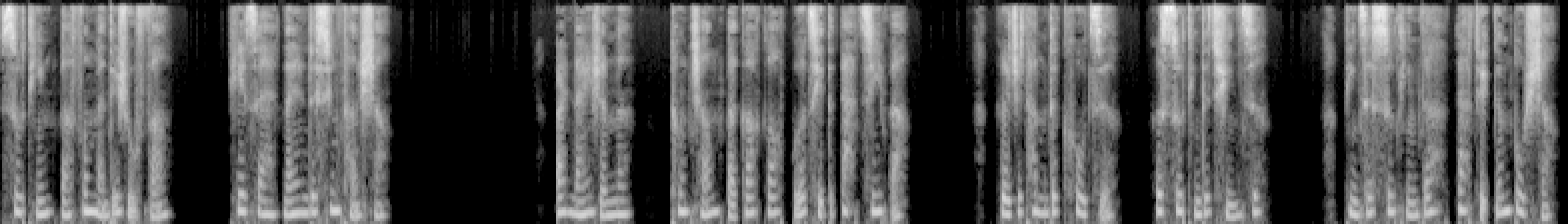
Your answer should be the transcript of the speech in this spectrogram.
苏婷把丰满的乳房贴在男人的胸膛上，而男人们通常把高高勃起的大鸡巴隔着他们的裤子和苏婷的裙子。顶在苏婷的大腿根部上，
